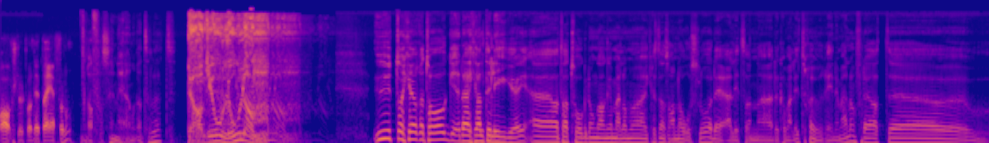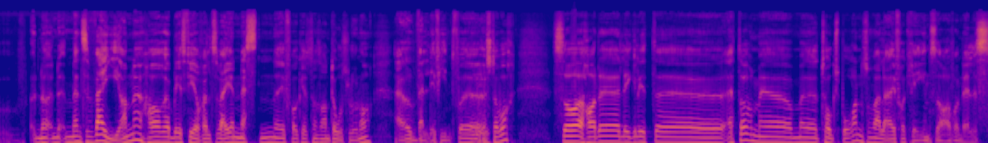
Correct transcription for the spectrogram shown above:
avslørt hva dette er for noe. Ja, fascinerende, rett og slett. Radio Loland. Ut og kjøre tog, det er ikke alltid like gøy. Jeg har tatt tog noen ganger mellom Kristiansand og Oslo, og det, er litt sånn, det kan være litt traurig innimellom. For det at øh, Mens veiene har blitt firefeltsveier nesten fra Kristiansand til Oslo nå, det er jo veldig fint for østover, så har det ligget litt etter med, med togsporene, som vel er fra krigens dager fremdeles.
